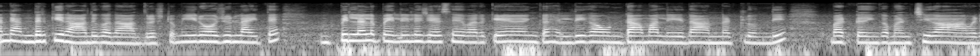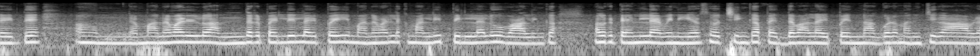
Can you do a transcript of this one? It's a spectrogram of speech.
అంటే అందరికీ రాదు కదా అదృష్టం. ఈ రోజుల్లో అయితే పిల్లల పెళ్ళిళ్ళు చేసే వరకే ఇంకా హెల్తీగా ఉంటామా లేదా అన్నట్లుంది. బట్ ఇంకా మంచిగా ఆవిడైతే మనవాళ్ళు అందరి పెళ్ళిళ్ళు అయిపోయి మనవాళ్ళకి మళ్ళీ పిల్లలు వాళ్ళు ఇంకా వాళ్ళకి టెన్ లెవెన్ ఇయర్స్ వచ్చి ఇంకా పెద్దవాళ్ళు అయిపోయింది. నాకు కూడా మంచిగా ఆవిడ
